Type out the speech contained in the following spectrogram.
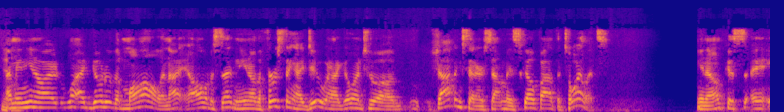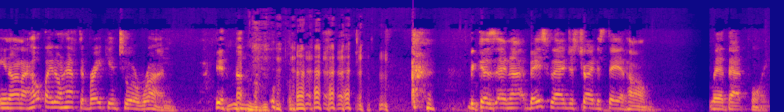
Yeah. I mean, you know, I'd, I'd go to the mall, and I all of a sudden, you know, the first thing I do when I go into a shopping center or something is scope out the toilets. You know, because uh, you know, and I hope I don't have to break into a run. You know, because and I, basically I just tried to stay at home at that point.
